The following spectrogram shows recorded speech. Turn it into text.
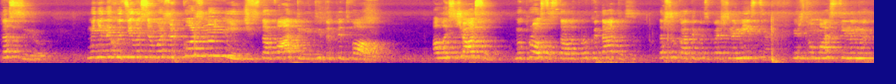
та сиро. Мені не хотілося майже кожну ніч вставати і йти до підвалу. Але з часом ми просто стали прокидатись та шукати безпечне місце між двома стінами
